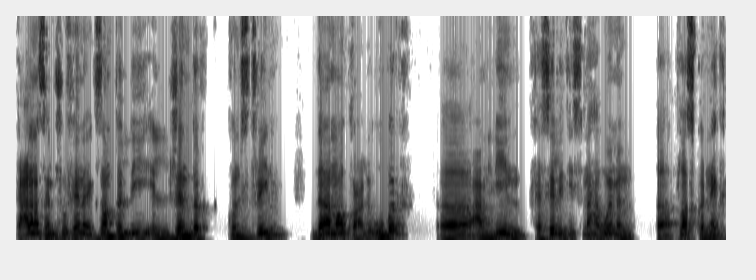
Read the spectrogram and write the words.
تعالى مثلا نشوف هنا example لل gender constraint ده موقع ل Uber آه عاملين facility اسمها Women Plus Connect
